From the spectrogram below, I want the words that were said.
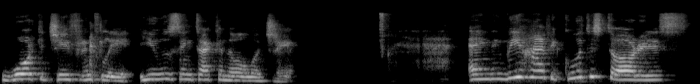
work differently using technology. And we have good stories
